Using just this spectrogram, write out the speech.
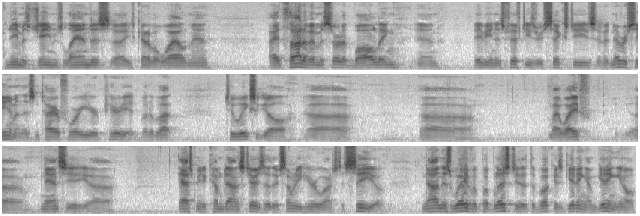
his name is James Landis. Uh, he's kind of a wild man. I had thought of him as sort of balding and maybe in his 50s or 60s, and had never seen him in this entire four-year period. But about two weeks ago, uh, uh, my wife, uh, Nancy, uh, asked me to come downstairs. Said there's somebody here who wants to see you. And now in this wave of publicity that the book is getting, I'm getting you know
